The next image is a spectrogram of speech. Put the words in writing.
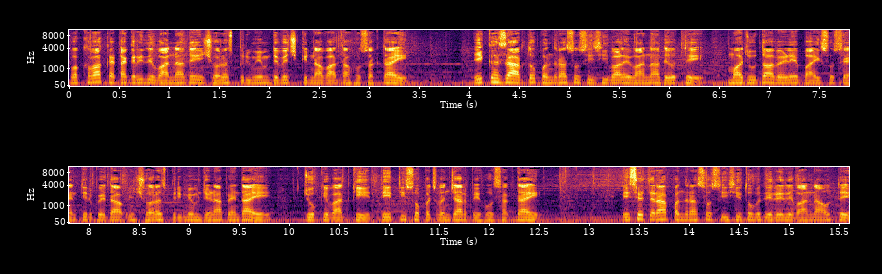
ਵੱਖ-ਵੱਖ ਕੈਟਾਗਰੀ ਦੇ ਵਾਹਨਾਂ ਦੇ ਇੰਸ਼ੋਰੈਂਸ ਪ੍ਰੀਮੀਅਮ ਦੇ ਵਿੱਚ ਕਿੰਨਾ ਵਾਧਾ ਹੋ ਸਕਦਾ ਹੈ 1000 ਤੋਂ 1500 ਸੀਸੀ ਵਾਲੇ ਵਾਹਨਾਂ ਦੇ ਉੱਤੇ ਮੌਜੂਦਾ ਵੇਲੇ 2237 ਰੁਪਏ ਦਾ ਇੰਸ਼ੋਰੈਂਸ ਪ੍ਰੀਮੀਅਮ ਦੇਣਾ ਪੈਂਦਾ ਹੈ ਜੋ ਕਿ ਵੱਧ ਕੇ 3355 ਰੁਪਏ ਹੋ ਸਕਦਾ ਹੈ ਇਸੇ ਤਰ੍ਹਾਂ 1500 ਸੀਸੀ ਤੋਂ ਵਧੇਰੇ ਦੇ ਵਾਹਨਾਂ ਉੱਤੇ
